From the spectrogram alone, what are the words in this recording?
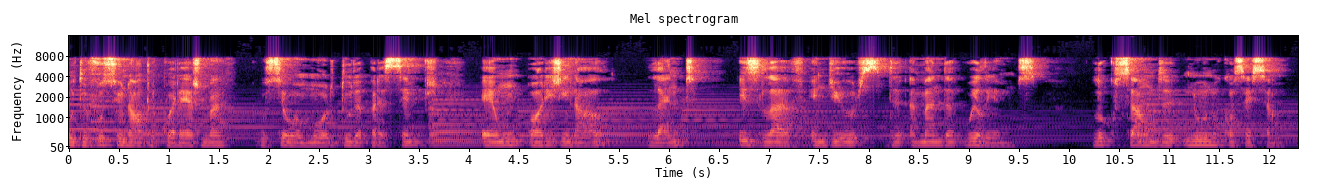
O devocional da Quaresma, O seu amor dura para sempre, é um original, Lent, Is Love Endures, de Amanda Williams, locução de Nuno Conceição.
